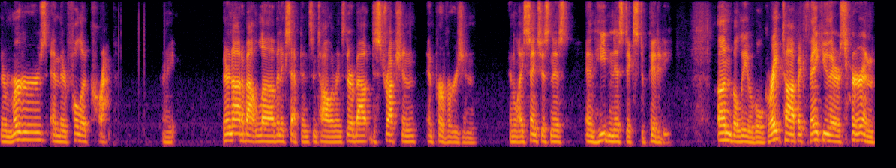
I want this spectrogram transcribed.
they're murderers and they're full of crap. Right? They're not about love and acceptance and tolerance. They're about destruction and perversion and licentiousness and hedonistic stupidity. Unbelievable. Great topic. Thank you there, sir. And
